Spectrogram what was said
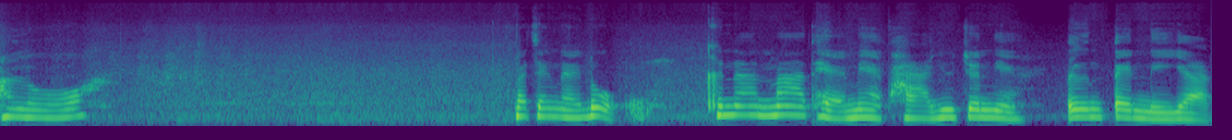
ฮัลโหลมาจังไหนลูก คือนานมาแถแม่ทาอยู่จนเนี่ย ตื่นเต้นนี่อยาก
